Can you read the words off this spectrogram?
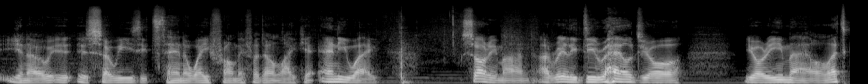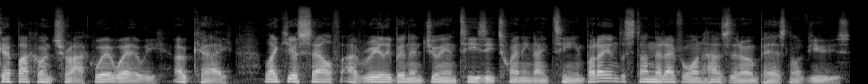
you know is so easy to turn away from if I don't like it. Anyway, sorry man, I really derailed your your email. Let's get back on track. Where were we? Okay. Like yourself, I've really been enjoying TZ 2019, but I understand that everyone has their own personal views.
